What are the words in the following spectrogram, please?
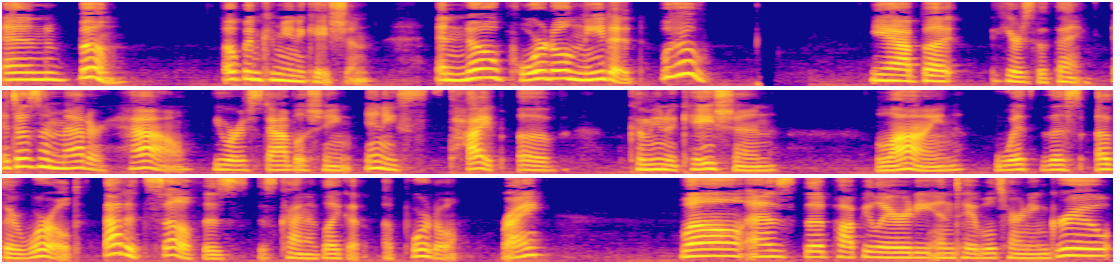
And boom, open communication. And no portal needed. Woohoo! Yeah, but here's the thing it doesn't matter how you're establishing any type of communication line with this other world. That itself is, is kind of like a, a portal right? Well, as the popularity in table turning grew,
